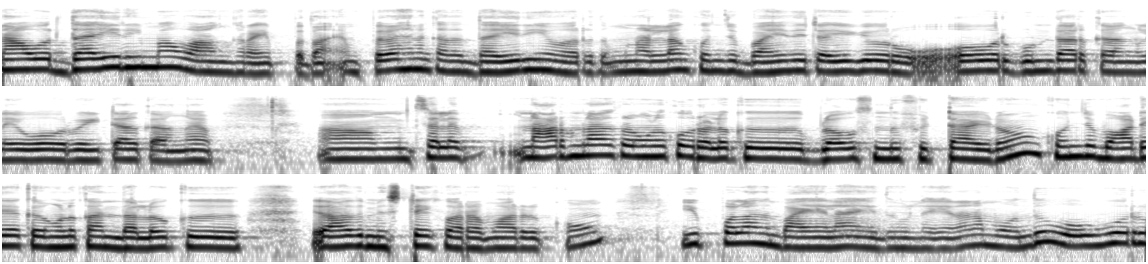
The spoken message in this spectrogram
நான் ஒரு தைரியமாக வாங்குகிறேன் இப்போ தான் இப்போ தான் எனக்கு அந்த தைரியம் வருது. முன்னெல்லாம் கொஞ்சம் பயந்துட்டு ஐயோ ஒரு ஓவர் குண்டாக இருக்காங்களே ஓவர் வெயிட்டாக இருக்காங்க. சில நார்மலாக இருக்கிறவங்களுக்கு ஓரளவுக்கு ப்ளவுஸ் வந்து ஃபிட் ஆகிடும் கொஞ்சம் பாடியாக இருக்கிறவங்களுக்கு அந்த அளவுக்கு ஏதாவது மிஸ்டேக் வர மாதிரி இருக்கும். இப்போல்லாம் அந்த பயம்லாம் எதுவும் இல்லை. ஏன்னா நம்ம வந்து ஒவ்வொரு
